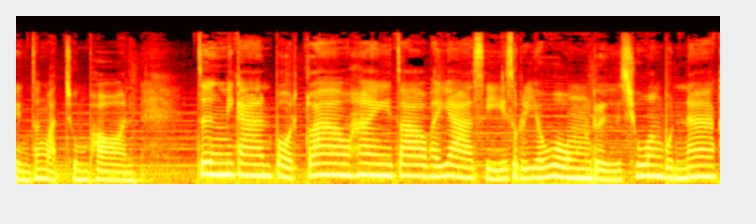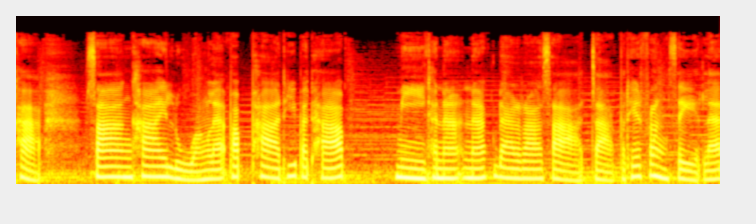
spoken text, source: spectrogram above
ถึงจังหวัดชุมพร จึงมีการโปรดเกล้าให้เจ้าพระยาศรีสุริยวงศ์หรือช่วงบุญนาคค่ะ สร้างค่ายหลวงและพลับพลาที่ประทับ มีคณะนักดาราศาสตร์จากประเทศฝรั่งเศส และ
